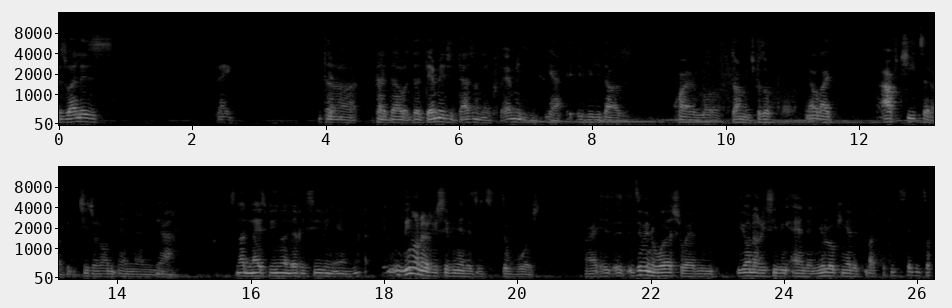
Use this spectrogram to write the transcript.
as well as like the the, the the damage it does on like families. yeah, it, it really does quite a lot of damage because of you know like I've cheated, I've been cheated on, and and Yeah, it's not nice being on the receiving end. being on the receiving end is it's the worst, right? It's, it's even worse when you're on the receiving end and you're looking at it like, but you said it's a, f-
